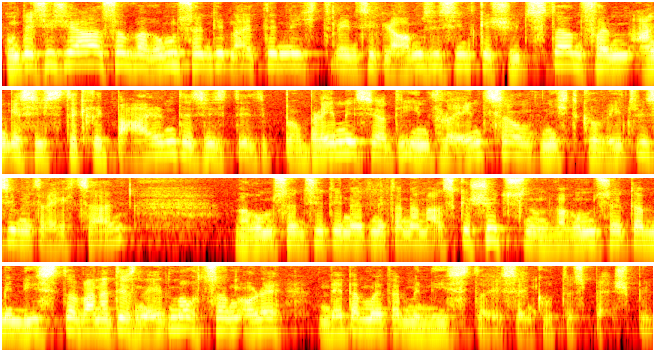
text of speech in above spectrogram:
Und es ist ja so, warum sollen die Leute nicht, wenn sie glauben, sie sind geschützter und vor allem angesichts der Grippalen, das, ist, das Problem ist ja die Influenza und nicht Covid, wie Sie mit Recht sagen, Warum sollen sie die nicht mit einer Maske schützen? Und warum soll der Minister, wenn er das nicht macht, sagen alle, nicht einmal der Minister ist ein gutes Beispiel.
